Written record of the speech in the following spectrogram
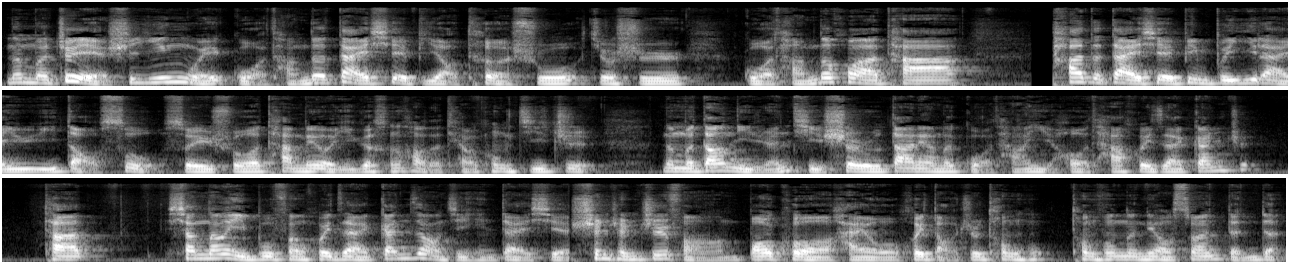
那么这也是因为果糖的代谢比较特殊，就是果糖的话，它它的代谢并不依赖于胰岛素，所以说它没有一个很好的调控机制。那么，当你人体摄入大量的果糖以后，它会在肝脏，它相当一部分会在肝脏进行代谢，生成脂肪，包括还有会导致痛痛风的尿酸等等。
